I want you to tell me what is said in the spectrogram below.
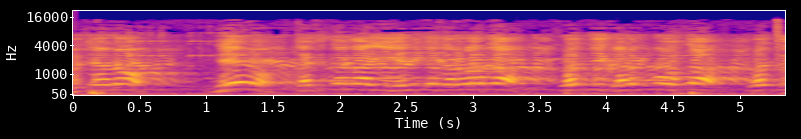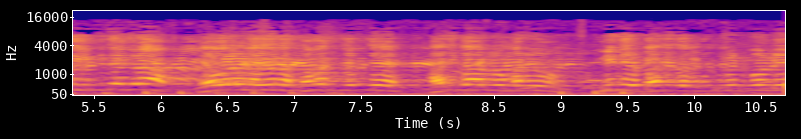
వచ్చానో నేను ఖచ్చితంగా ఈ ఎన్నిక తర్వాత ప్రతి గడపకు వస్తా. ప్రతి ఇంటి దగ్గర ఎవరైనా ఏదైనా సమస్య చెప్తే అధికారులు మరియు మీదే బాధ్యత గుర్తుపెట్టుకోండి.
